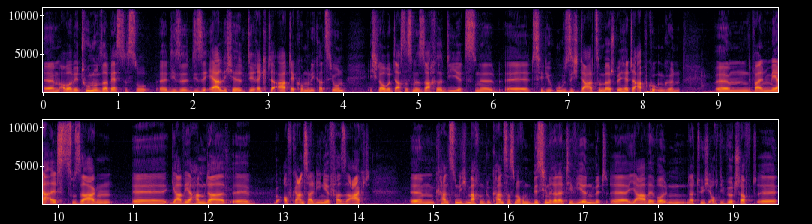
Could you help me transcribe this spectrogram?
Ähm, aber wir tun unser Bestes. So, äh, diese, diese ehrliche, direkte Art der Kommunikation, ich glaube, das ist eine Sache, die jetzt eine äh, CDU sich da zum Beispiel hätte abgucken können. Ähm, weil mehr als zu sagen, äh, ja, wir haben da äh, auf ganzer Linie versagt, ähm, kannst du nicht machen. Du kannst das noch ein bisschen relativieren mit, äh, ja, wir wollten natürlich auch die Wirtschaft äh,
